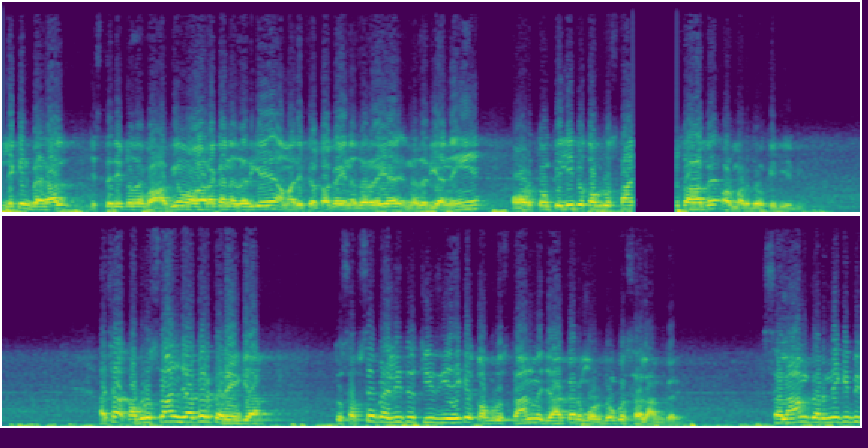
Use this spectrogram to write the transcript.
लेकिन बहरहाल, जिस तरीके से वहावियों वगैरह का नज़रिया है, हमारे फ़िका का ये नज़रिया नज़रिया नहीं है, औरतों के लिए भी कब्रस्तान साहब है और मर्दों के लिए भी। अच्छा कब्रस्तान जाकर करें क्या? तो सबसे पहली तो चीज़ ये है कि कब्रस्तान में जाकर मुर्दों को सलाम करें। सलाम करने के भी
